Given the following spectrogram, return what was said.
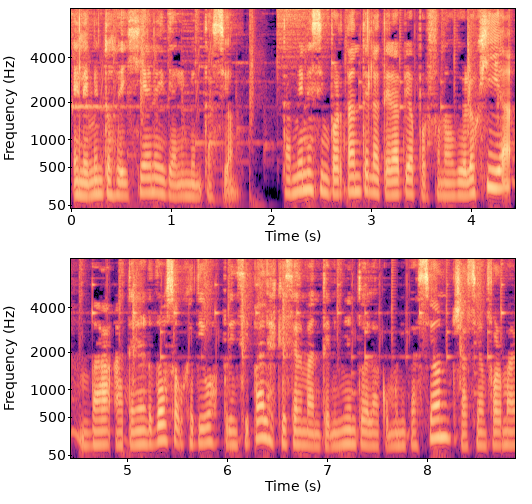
elementos de higiene y de alimentación. También es importante la terapia por fonoaudiología, va a tener dos objetivos principales, que es el mantenimiento de la comunicación, ya sea en forma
